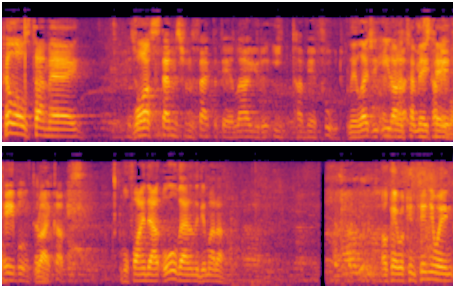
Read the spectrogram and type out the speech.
pillow's tame. It What? all stems from the fact that they allow you to eat tame food. They let you eat on a uh, tameh table. table and tameh right. cups. We'll find out all that in the Gemara. Okay, we're continuing.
